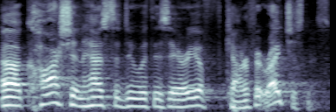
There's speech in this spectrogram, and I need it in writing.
uh, caution has to do with this area of counterfeit righteousness.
